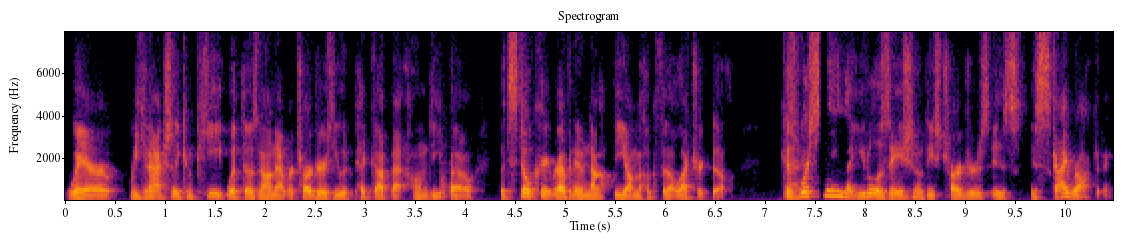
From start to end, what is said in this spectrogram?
where we can actually compete with those non-network chargers you would pick up at Home Depot, but still create revenue, not be on the hook for the electric bill. Because we're seeing that utilization of these chargers is is skyrocketing.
